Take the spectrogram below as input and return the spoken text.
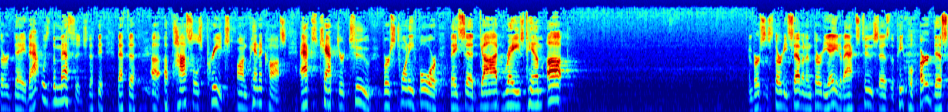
third day. That was the message that the, that the uh, apostles preached on Pentecost. Acts chapter 2, verse 24, they said, God raised him up. And verses 37 and 38 of Acts 2 says, The people heard this.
